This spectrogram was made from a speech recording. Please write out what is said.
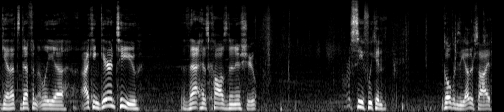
Yeah, that's definitely. Uh, I can guarantee you that has caused an issue. Let's see if we can go over to the other side,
